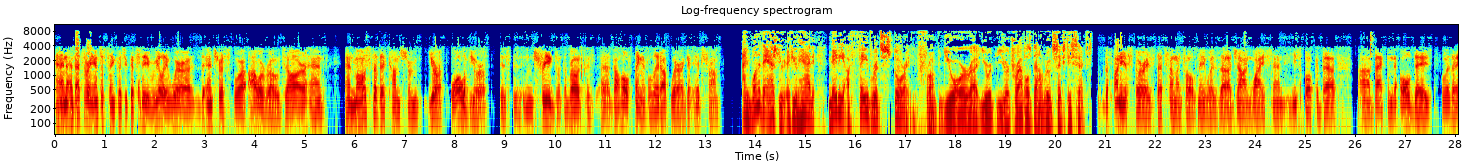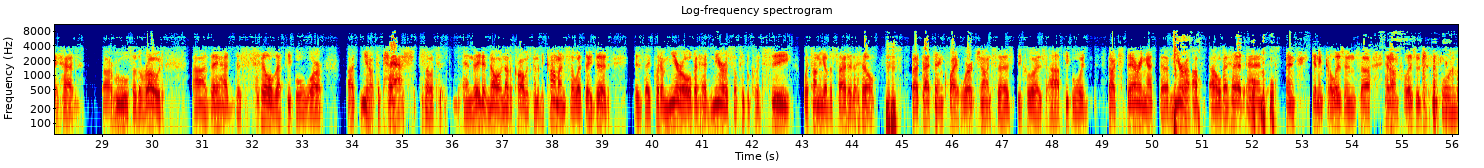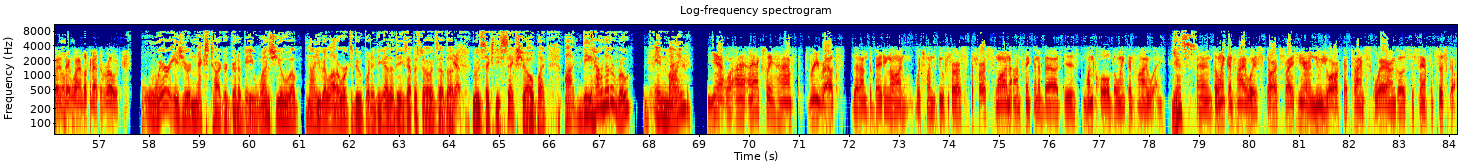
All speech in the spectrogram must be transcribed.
and uh, that's very interesting because you could see really where the interest for our roads are, and and most of it comes from Europe. All of Europe is, is intrigued with the road because uh, the whole thing is lit up where I get hits from. I wanted to ask you if you had maybe a favorite story from your uh, your your travels down Route 66. the funniest stories that someone told me was uh, John Weiss, and he spoke about uh, back in the old days before they had uh, rules of the road. Uh, they had this hill that people were, uh, you know, to pass. So, to, and they didn't know another car was going to be coming. So what they did is they put a mirror, overhead mirror, so people could see what's on the other side of the hill. Mhm. But that didn't quite work, John says, because uh, people would start staring at the mirror up overhead and and getting collisions, uh, head-on collisions, because they weren't looking at the road. Where is your next target going to be once you? Uh, now you've got a lot of work to do putting together these episodes of the Yes. Route 66 show. But uh, do you have another route in mind? Yeah, well, I, I actually have three routes that I'm debating on which one to do first. The first one I'm thinking about is one called the Lincoln Highway. Yes. And the Lincoln Highway starts right here in New York at Times Square and goes to San Francisco.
